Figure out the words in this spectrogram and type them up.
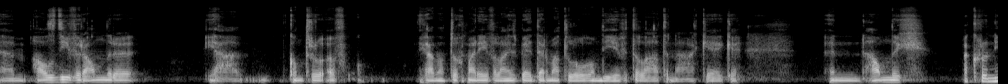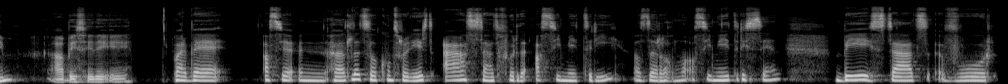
Um, als die veranderen, ja, of, ga dan toch maar even langs bij dermatoloog om die even te laten nakijken. Een handig acroniem, ABCDE. Waarbij als je een huidletsel controleert, A staat voor de asymmetrie, als de randen asymmetrisch zijn. B staat voor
